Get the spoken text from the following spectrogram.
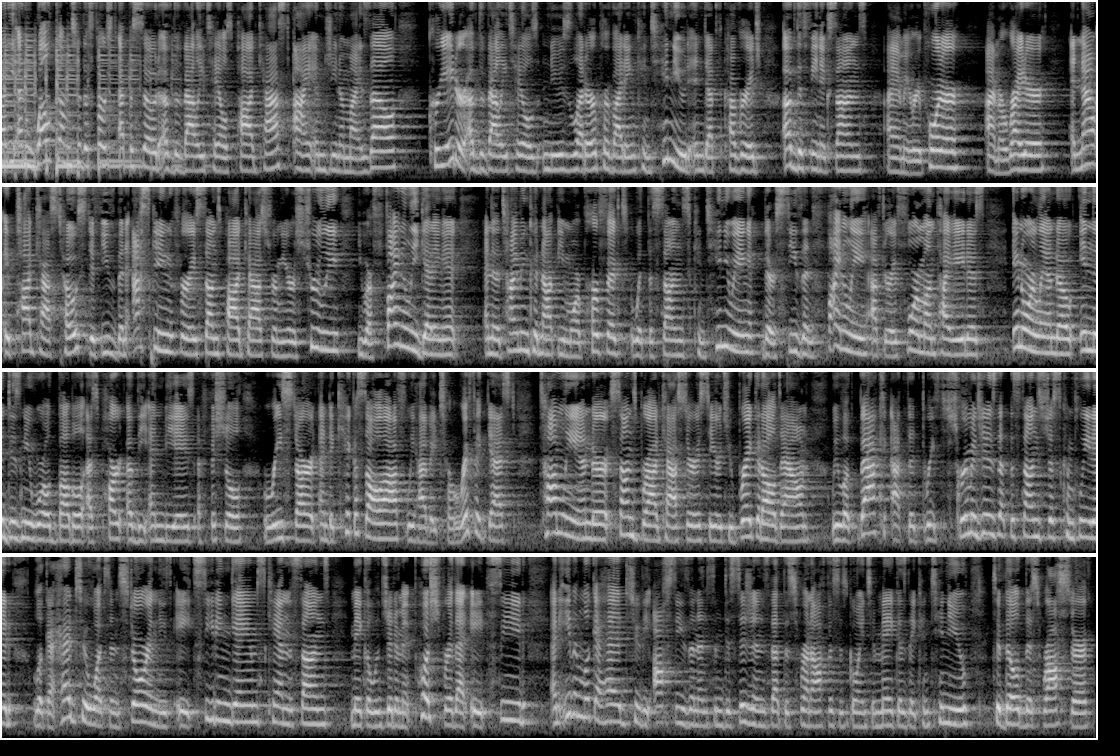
everybody, and welcome to the first episode of the Valley Tales podcast. I am Gina Mizell, creator of the Valley Tales newsletter, providing continued in depth coverage of the Phoenix Suns. I am a reporter, I'm a writer, and now a podcast host. If you've been asking for a Suns podcast from yours truly, you are finally getting it. And the timing could not be more perfect with the Suns continuing their season finally after a four month hiatus in Orlando in the Disney World bubble as part of the NBA's official restart. And to kick us all off, we have a terrific guest. Tom Leander, Suns broadcaster, is here to break it all down. We look back at the three scrimmages that the Suns just completed, look ahead to what's in store in these eight seeding games. Can the Suns make a legitimate push for that eighth seed? And even look ahead to the offseason and some decisions that this front office is going to make as they continue to build this roster.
